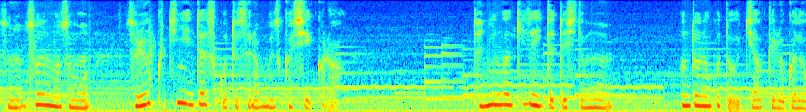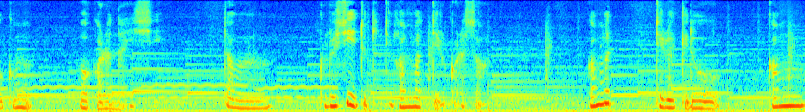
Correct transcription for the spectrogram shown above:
そのそもそもそれを口に出すことすら難しいから他人が気づいたとしても本当のことを打ち明けるかどうかもわからないし多分苦しい時って頑張ってるからさ頑張ってるけど頑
